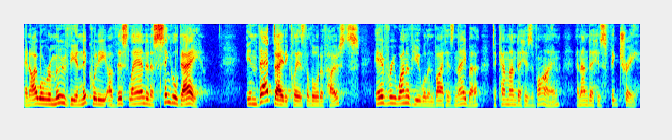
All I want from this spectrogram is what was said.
and I will remove the iniquity of this land in a single day. In that day, declares the Lord of hosts, every one of you will invite his neighbor to come under his vine and under his fig tree.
